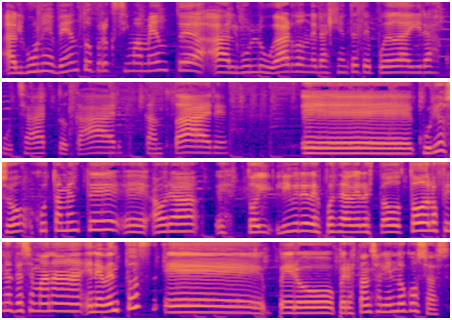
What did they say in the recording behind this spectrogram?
¿Algún evento próximamente, a algún lugar donde la gente te pueda ir a escuchar, tocar, cantar? Eh, curioso, justamente eh, ahora estoy libre después de haber estado todos los fines de semana en eventos, eh, pero, pero están saliendo cosas.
